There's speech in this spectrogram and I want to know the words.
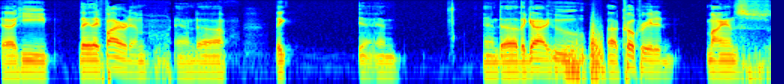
uh, he they they fired him, and uh, they and and the guy who co-created Mayans,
